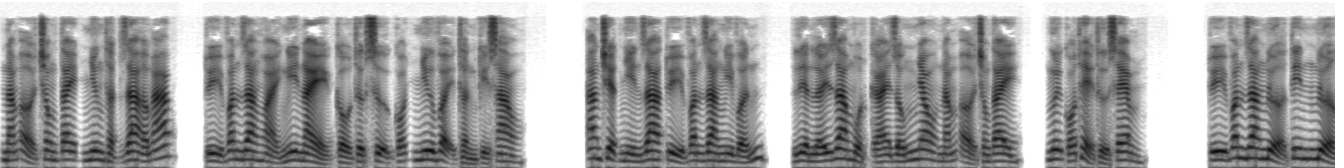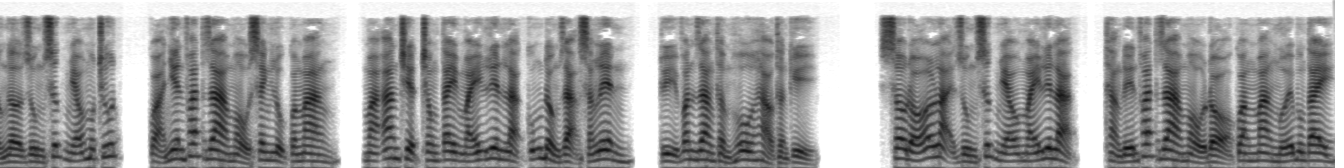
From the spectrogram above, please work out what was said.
nắm ở trong tay nhưng thật ra ấm áp, Tùy Văn Giang hoài nghi này cầu thực sự có như vậy thần kỳ sao. An Triệt nhìn ra Tùy Văn Giang nghi vấn, liền lấy ra một cái giống nhau nắm ở trong tay, ngươi có thể thử xem. Tùy Văn Giang nửa tin nửa ngờ dùng sức méo một chút, quả nhiên phát ra màu xanh lục quang mang, mà An Triệt trong tay máy liên lạc cũng đồng dạng sáng lên, Tùy Văn Giang thầm hô hảo thần kỳ. Sau đó lại dùng sức méo máy liên lạc, thẳng đến phát ra màu đỏ quang mang mới buông tay,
